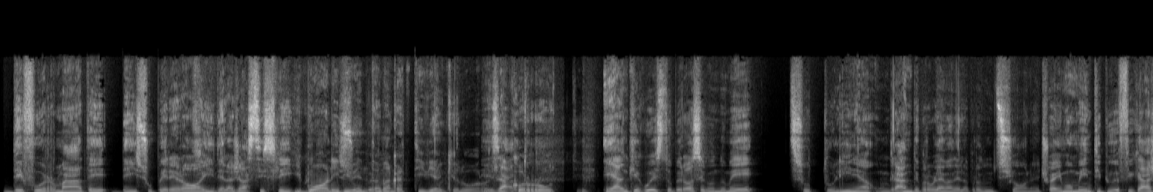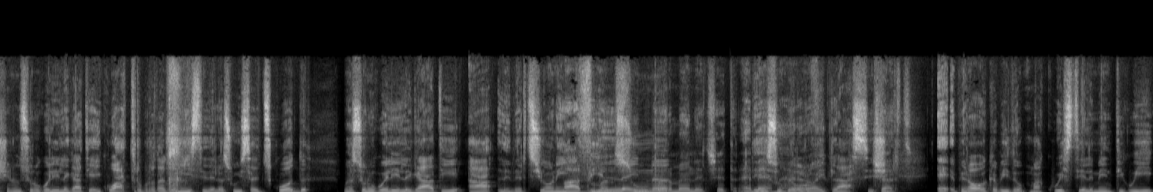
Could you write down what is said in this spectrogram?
deformate dei supereroi della Justice League. I buoni diventano Superman. cattivi anche loro, cioè esatto. corrotti. E anche questo però secondo me sottolinea un grande problema della produzione, cioè i momenti più efficaci non sono quelli legati ai quattro protagonisti della Suicide Squad, ma sono quelli legati alle versioni Batman, villain Superman, eccetera. Eh dei beh, supereroi classici. Certo. Eh, però ho capito, ma questi elementi qui,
